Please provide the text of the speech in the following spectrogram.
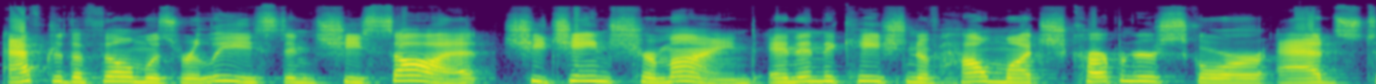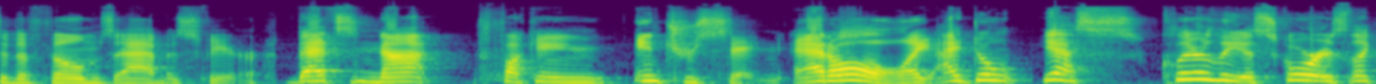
After the film was released and she saw it, she changed her mind, an indication of how much Carpenter's score adds to the film's atmosphere. That's not fucking interesting at all. Like, I don't. Yes, clearly a score is like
